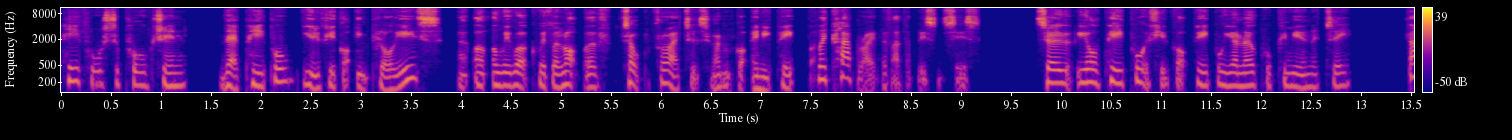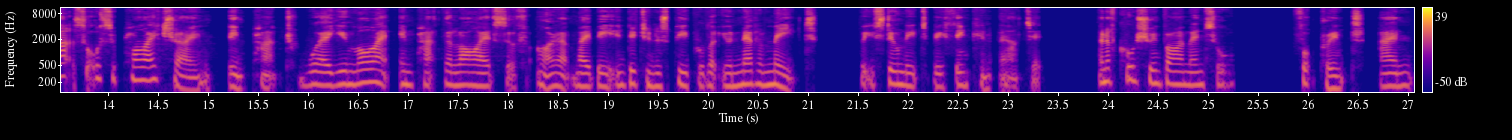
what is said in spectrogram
people supporting their people. You, if you've got employees, uh, and we work with a lot of sole proprietors who haven't got any people, but they collaborate with other businesses. So your people, if you've got people, your local community, that sort of supply chain impact where you might impact the lives of maybe indigenous people that you never meet, but you still need to be thinking about it. And of course, your environmental footprint and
